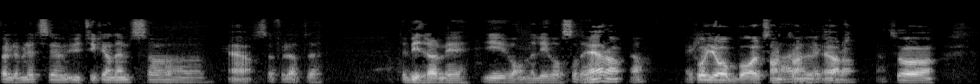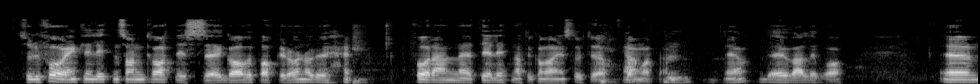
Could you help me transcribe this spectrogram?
følge med litt, se utviklingen av dem, så Ja. selvfølgelig at det, bidrar med i vanlig liv også. Det. Ja da. Ja, På jobb og alt sånt. Ja, kan du, ja, da. Så, så du får egentlig en liten sånn gratis eh, gavepakke da, når du får den eh, tilliten at du kan være instruktør. på Ja. en måte. Mm. Ja, det er jo veldig bra. Um,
